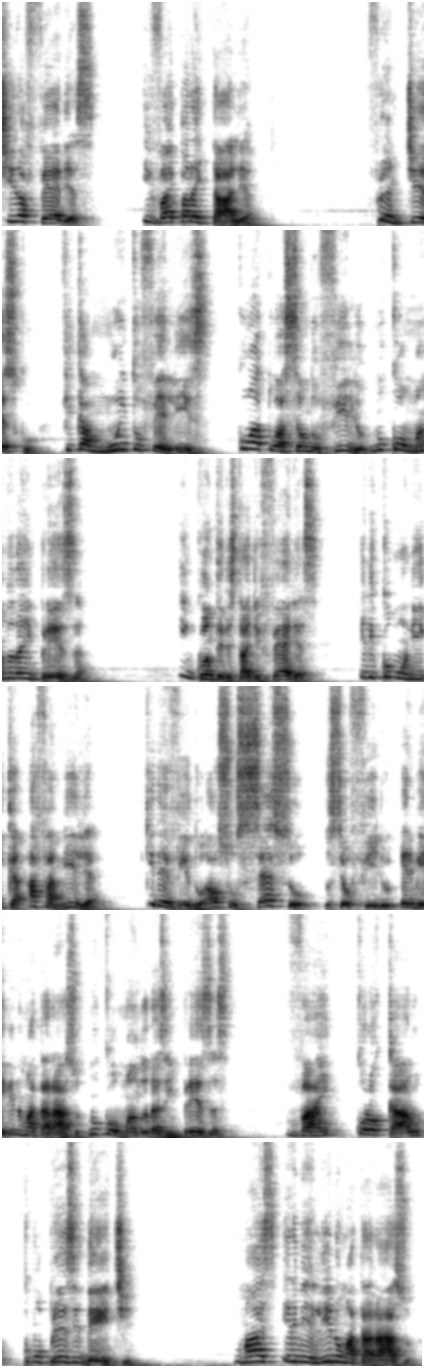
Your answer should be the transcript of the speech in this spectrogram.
tira férias e vai para a Itália. Francesco fica muito feliz com a atuação do filho no comando da empresa. Enquanto ele está de férias, ele comunica à família que, devido ao sucesso do seu filho Hermelino Matarazzo no comando das empresas, vai colocá-lo como presidente. Mas Hermelino Matarazzo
